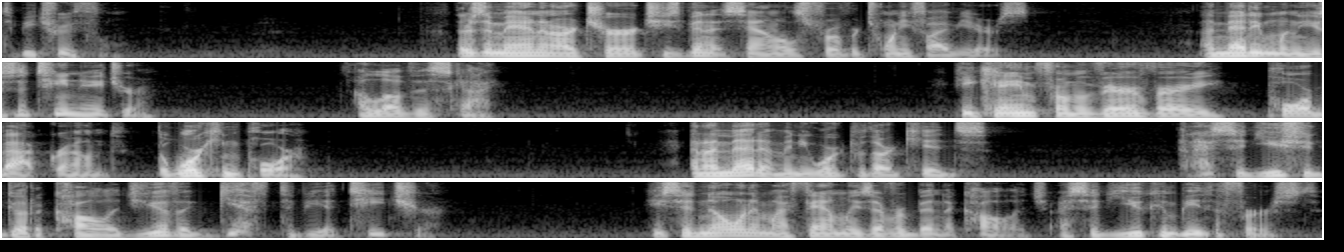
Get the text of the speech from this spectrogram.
to be truthful. There's a man in our church, he's been at Sandals for over 25 years. I met him when he was a teenager. I love this guy. He came from a very, very poor background, the working poor. And I met him and he worked with our kids. And I said, You should go to college. You have a gift to be a teacher. He said, No one in my family's ever been to college. I said, You can be the first.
